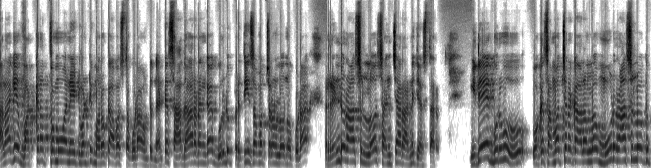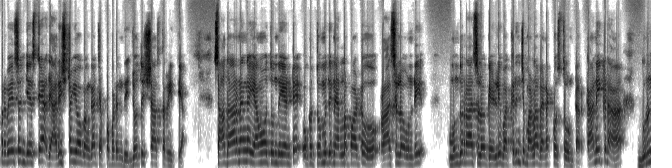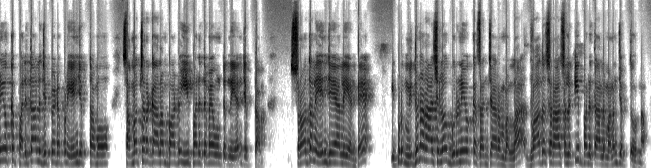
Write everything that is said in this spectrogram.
అలాగే వక్రత్వము అనేటువంటి మరొక అవస్థ కూడా ఉంటుంది. అంటే సాధారణంగా గురుడు ప్రతి సంవత్సరంలోనూ కూడా రెండు రాసుల్లో సంచారాన్ని చేస్తారు. ఇదే గురువు ఒక సంవత్సర కాలంలో మూడు రాసుల్లోకి ప్రవేశం చేస్తే అది అరిష్ట యోగంగా చెప్పబడింది జ్యోతిష్ శాస్త్ర రీత్యా. సాధారణంగా ఏమవుతుంది అంటే ఒక తొమ్మిది నెలల పాటు రాశిలో ఉండి ముందు రాశిలోకి వెళ్ళి వక్రించి మళ్ళా వెనక్కి వస్తూ ఉంటారు. కానీ ఇక్కడ గురుని యొక్క ఫలితాలు చెప్పేటప్పుడు ఏం చెప్తాము? సంవత్సర కాలం పాటు ఈ ఫలితమే ఉంటుంది అని చెప్తాం. శ్రోతలు ఏం చేయాలి అంటే ఇప్పుడు మిథున రాశిలో గురుని యొక్క సంచారం వల్ల ద్వాదశ రాశులకి ఫలితాలు మనం చెప్తూ ఉన్నాం.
